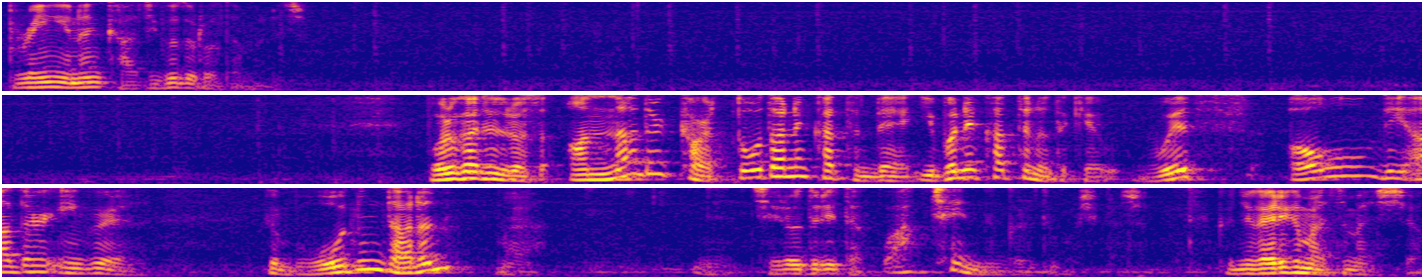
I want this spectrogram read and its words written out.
bring in은 가지고 들어오단 말이죠. 뭘 가지고 들어서 another cart 또 다른 카트인데 이번에 카트는 어떻게 with all the other ingredients 그 모든 다른 뭐야 네, 재료들이 다 꽉 차 있는 걸 두고 오신 거죠. 그녀가 이렇게 말씀하시죠.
